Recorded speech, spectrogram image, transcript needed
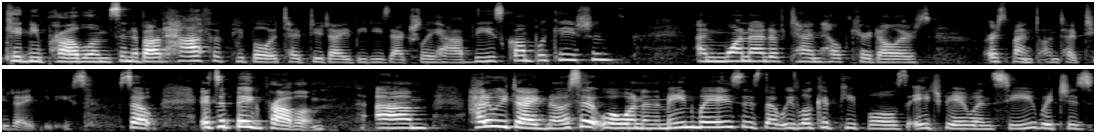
kidney problems. And about half of people with type 2 diabetes actually have these complications. And one out of 10 healthcare dollars are spent on type 2 diabetes. So it's a big problem. Um, how do we diagnose it? Well, one of the main ways is that we look at people's HbA1c, which is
